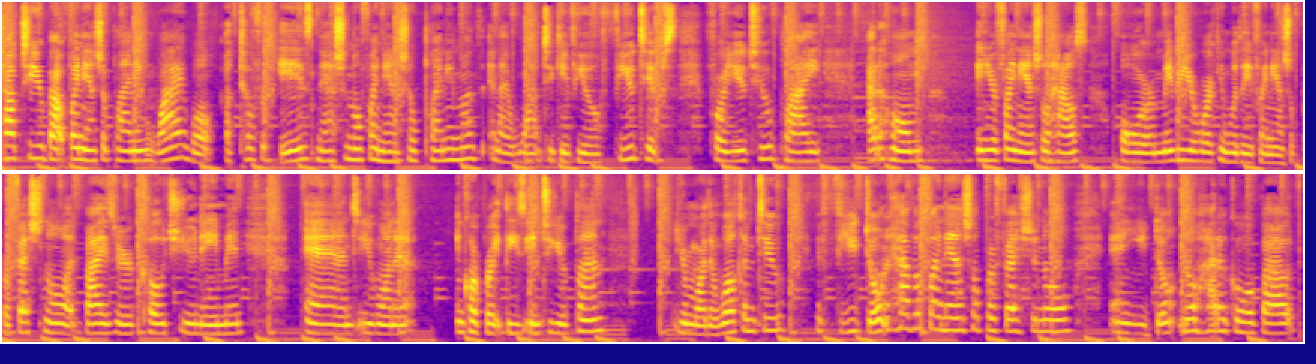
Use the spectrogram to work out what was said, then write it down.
talk to you about financial planning. Why? Well, October is National Financial Planning Month, and I want to give you a few tips for you to apply at home in your financial house, or maybe you're working with a financial professional, advisor, coach, you name it, and you want to incorporate these into your plan you're more than welcome to. If you don't have a financial professional and you don't know how to go about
